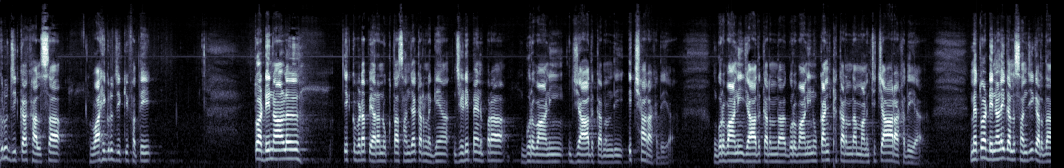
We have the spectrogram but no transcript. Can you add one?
ਗੁਰੂ ਜੀ ਕਾ ਖਾਲਸਾ, ਵਾਹਿਗੁਰੂ ਜੀ ਕੀ ਫਤਿਹ। ਤੁਹਾਡੇ ਨਾਲ ਇੱਕ ਬੜਾ ਪਿਆਰਾ ਨੁਕਤਾ ਸਾਂਝਾ ਕਰਨ ਲੱਗੇ ਆ ਜਿਹੜੇ ਭੈਣ ਭਰਾ ਗੁਰਬਾਣੀ ਯਾਦ ਕਰਨ ਦੀ ਇੱਛਾ ਰੱਖਦੇ ਆ। ਗੁਰਬਾਣੀ ਯਾਦ ਕਰਨ ਦਾ, ਗੁਰਬਾਣੀ ਨੂੰ ਕੰਠ ਕਰਨ ਦਾ ਮਨ 'ਚ ਚਾਹ ਰੱਖਦੇ ਆ। ਮੈਂ ਤੁਹਾਡੇ ਨਾਲ ਇਹ ਗੱਲ ਸਾਂਝੀ ਕਰਦਾ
